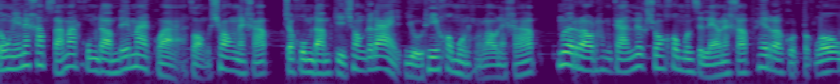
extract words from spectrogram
ตรงนี้นะครับสามารถคุมดำได้มากกว่า 2 ช่องนะครับจะคุมดำกี่ช่องก็ได้อยู่ที่ข้อมูลของเรานะครับเมื่อเราทำการเลือกช่วงข้อมูลเสร็จแล้วนะครับให้เรากดตกลง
